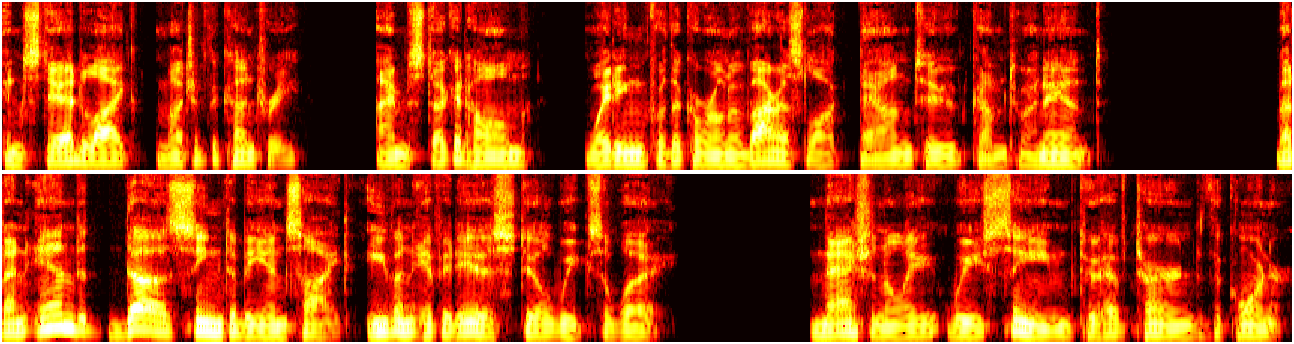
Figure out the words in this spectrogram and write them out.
Instead, like much of the country, I'm stuck at home waiting for the coronavirus lockdown to come to an end. But an end does seem to be in sight, even if it is still weeks away. Nationally, we seem to have turned the corner.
